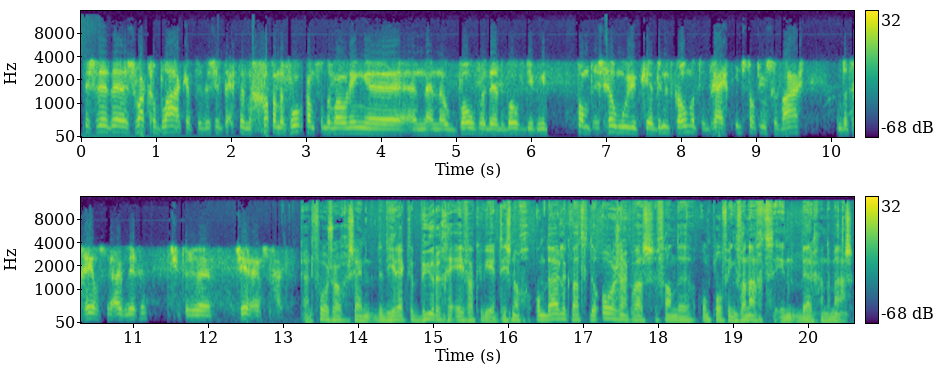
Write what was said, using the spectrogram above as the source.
Het is uh, zwart geblakerd. Er zit echt een gat aan de voorkant van de woning. Uh, en, en ook boven de, de bovendieping. Het pand is heel moeilijk binnen te komen. Het dreigt instortingsgevaar. Omdat de regels eruit liggen. Het ziet er zeer ernstig uit. Uit voorzorg zijn de directe buren geëvacueerd. Het is nog onduidelijk wat de oorzaak was van de ontploffing vannacht in Berg aan de Maas.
